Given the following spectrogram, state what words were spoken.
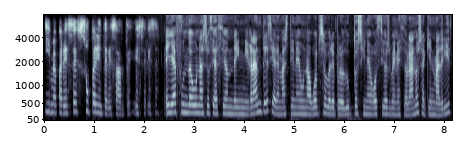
y me parece súper interesante ese, ese Ella fundó una asociación de inmigrantes y además tiene una web sobre productos y negocios venezolanos aquí en Madrid.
